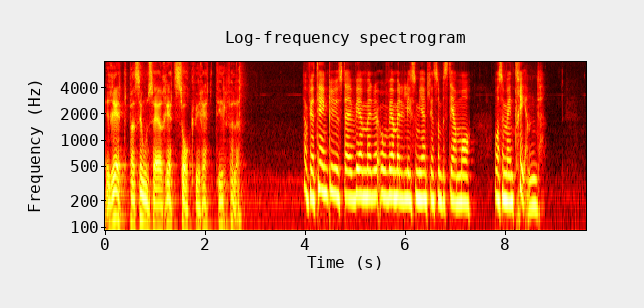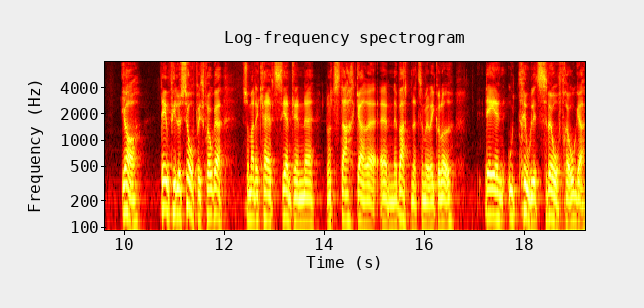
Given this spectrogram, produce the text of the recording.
rätt person säger rätt sak vid rätt tillfälle. Ja, För jag tänker just det, vem är det, och vem är det liksom egentligen som bestämmer vad som är en trend? Ja, det är en filosofisk fråga som hade krävts egentligen eh, något starkare än vattnet som vi dricker nu. Det är en otroligt svår fråga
